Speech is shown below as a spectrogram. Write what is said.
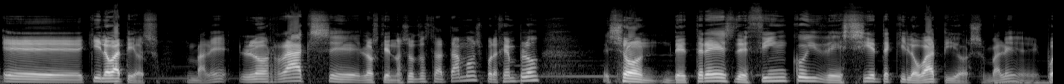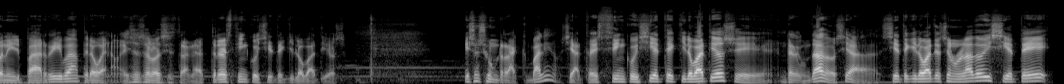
Eh, kilovatios, ¿vale? Los racks, los que nosotros tratamos, por ejemplo, son de 3, de 5 y de 7 kilovatios, ¿vale? Pueden ir para arriba, pero bueno, esos son los estándar, 3, 5 y 7 kilovatios. Eso es un rack, ¿vale? O sea, 3, 5 y 7 kilovatios eh, redundado, o sea, 7 kilovatios en un lado y 7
